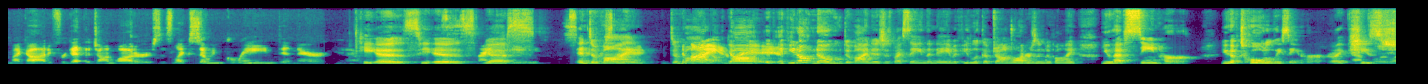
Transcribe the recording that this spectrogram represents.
my God, I forget that John Waters is like so ingrained in there. You know? He is. He is. yes. And divine. Divine. divine Y'all, right. if, if, you don't know who Divine is just by saying the name, if you look up John Waters and Divine, you have seen her. You have totally seen her. Like Absolutely. she's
